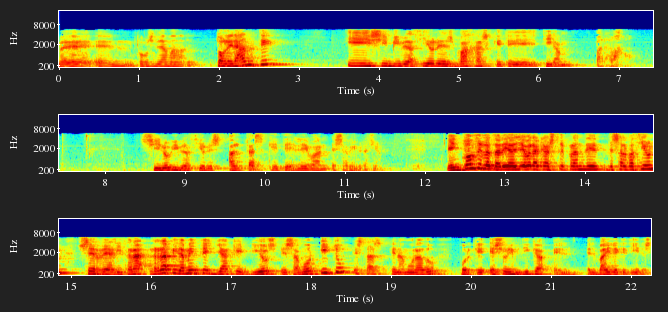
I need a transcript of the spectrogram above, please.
eh, ¿cómo se llama? Tolerante y sin vibraciones bajas que te tiran para abajo, sino vibraciones altas que te elevan esa vibración. Entonces la tarea de llevar a cabo este plan de, salvación se realizará rápidamente ya que Dios es amor y tú estás enamorado porque eso indica el, el baile que tienes.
